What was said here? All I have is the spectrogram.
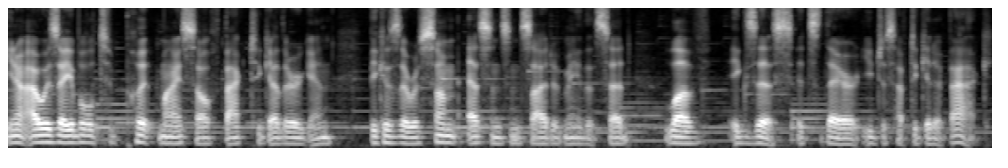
You know, I was able to put myself back together again because there was some essence inside of me that said, love exists, it's there, you just have to get it back.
